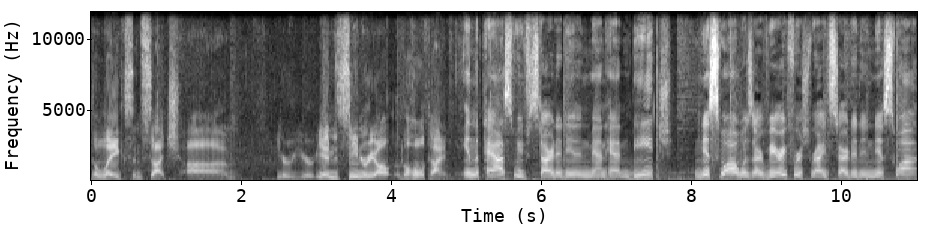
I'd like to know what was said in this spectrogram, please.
the lakes and such. Um, you're, you're in scenery all, the whole time. In the past, we've started in Manhattan Beach. Nisswa was our very first ride, started in Nisswa,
